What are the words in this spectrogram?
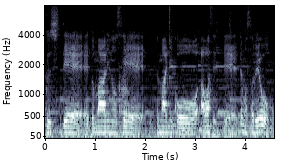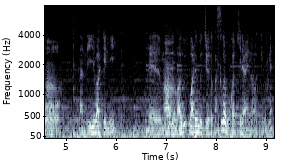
度して、えっと、周りのせい、周りにこう合わせてでもそれをこう、なんで言い訳に、えーまあ、でうん。悪悪口言うとかすごい僕は嫌いなわけよね。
